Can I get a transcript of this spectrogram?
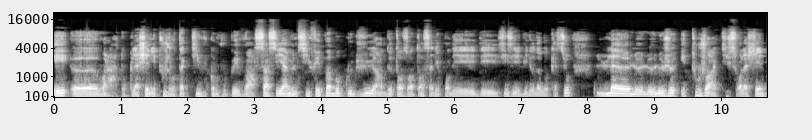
Et euh, voilà, donc la chaîne est toujours active, comme vous pouvez voir. Ça, c'est même s'il fait pas beaucoup de vues, hein, de temps en temps, ça dépend des, des si c'est des vidéos d'invocation. Le, le, le, jeu est toujours actif sur la chaîne.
